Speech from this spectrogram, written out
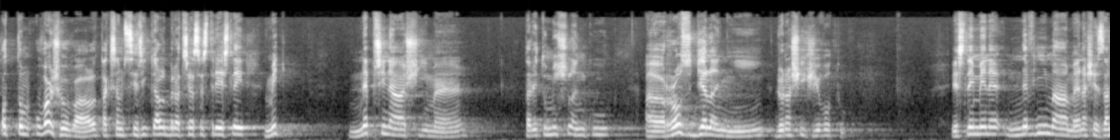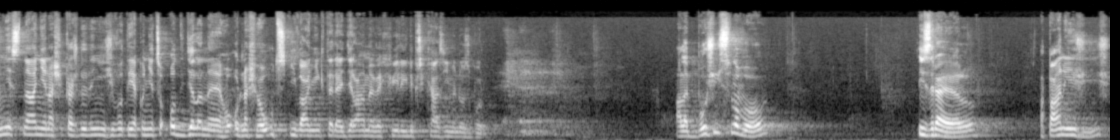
o tom uvažoval, tak jsem si říkal, bratři a sestry, jestli my nepřinášíme tady tu myšlenku eh, rozdělení do našich životů. Jestli my ne, nevnímáme naše zaměstnání, naše každodenní životy jako něco odděleného od našeho uctívání, které děláme ve chvíli, kdy přicházíme do sboru. Ale Boží slovo, Izrael a Pán Ježíš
